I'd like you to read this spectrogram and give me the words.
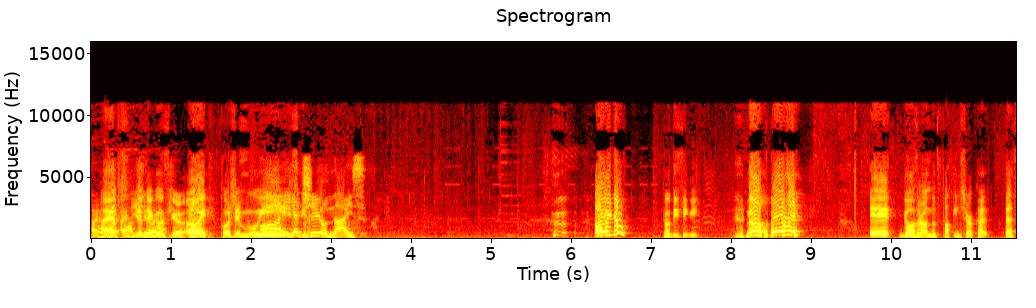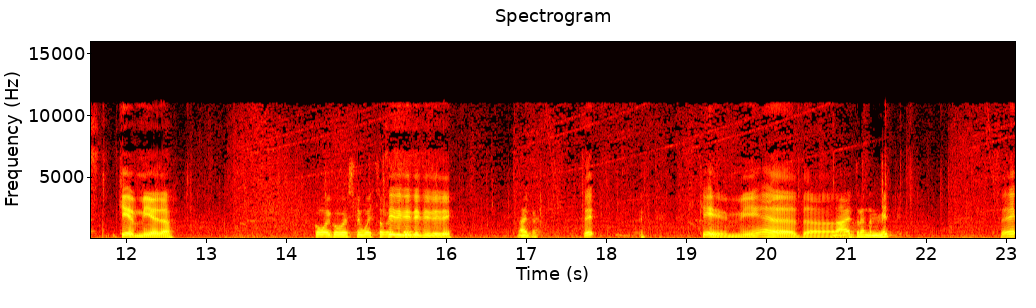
I I have- I have your shield, I have shield. Oh wait, potion Mui. Oh, he is gets shield. Nice. Oh wait, no! Don't DCP. No, no, Orbe! It goes around the fucking shortcut. That's give me a though. Go away, go away, stay away, stay away. stay away. sí, sí, Nitro. sí. Qué mierda. Nitro in the mid. Sí.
